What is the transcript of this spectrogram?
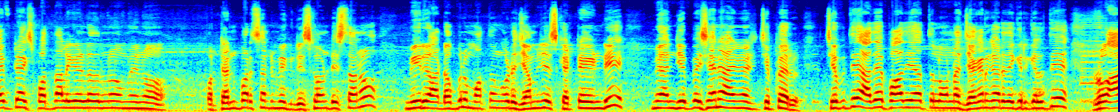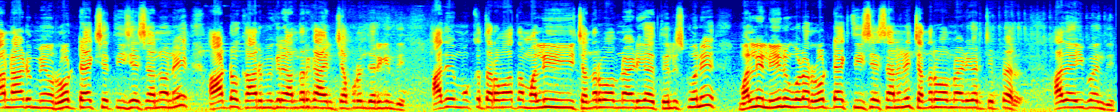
లైఫ్ ట్యాక్స్ పద్నాలుగేళ్ళలో నేను టెన్ పర్సెంట్ మీకు డిస్కౌంట్ ఇస్తాను. మీరు ఆ డబ్బులు మొత్తం కూడా జమ చేసి కట్టేయండి మీ అని చెప్పేసి అని ఆయన చెప్పారు. చెబితే అదే పాదయాత్రలో ఉన్న జగన్ గారి దగ్గరికి వెళ్తే రో ఆనాడు మేము రోడ్ ట్యాక్సీ తీసేశాను అని ఆటో కార్మికులు అందరికీ ఆయన చెప్పడం జరిగింది. అదే మొక్క తర్వాత మళ్ళీ ఈ చంద్రబాబు నాయుడు గారు తెలుసుకొని మళ్ళీ నేను కూడా రోడ్ ట్యాక్స్ తీసేశానని చంద్రబాబు నాయుడు గారు చెప్పారు. అది అయిపోయింది.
